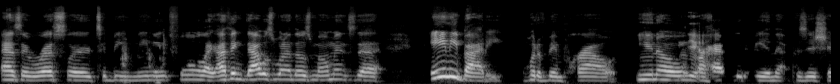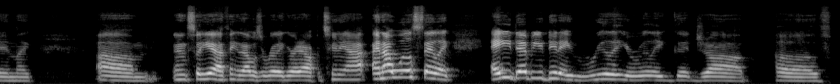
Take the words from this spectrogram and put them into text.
as a wrestler to be meaningful. Like I think that was one of those moments that anybody would have been proud, you know, yeah. or happy to be in that position. Like um, and so yeah, I think that was a really great opportunity. I, and I will say, like AEW did a really, really good job of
